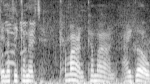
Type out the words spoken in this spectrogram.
y, na tej kamerce. Come on, come on, I go.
